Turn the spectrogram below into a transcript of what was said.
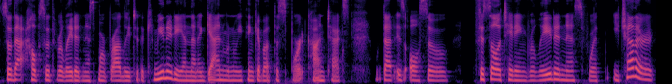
So that helps with relatedness more broadly to the community. And then again, when we think about the sport context, that is also facilitating relatedness with each other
